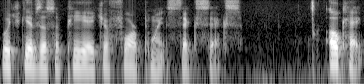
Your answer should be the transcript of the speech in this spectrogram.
which gives us a pH of 4.66. Okay,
